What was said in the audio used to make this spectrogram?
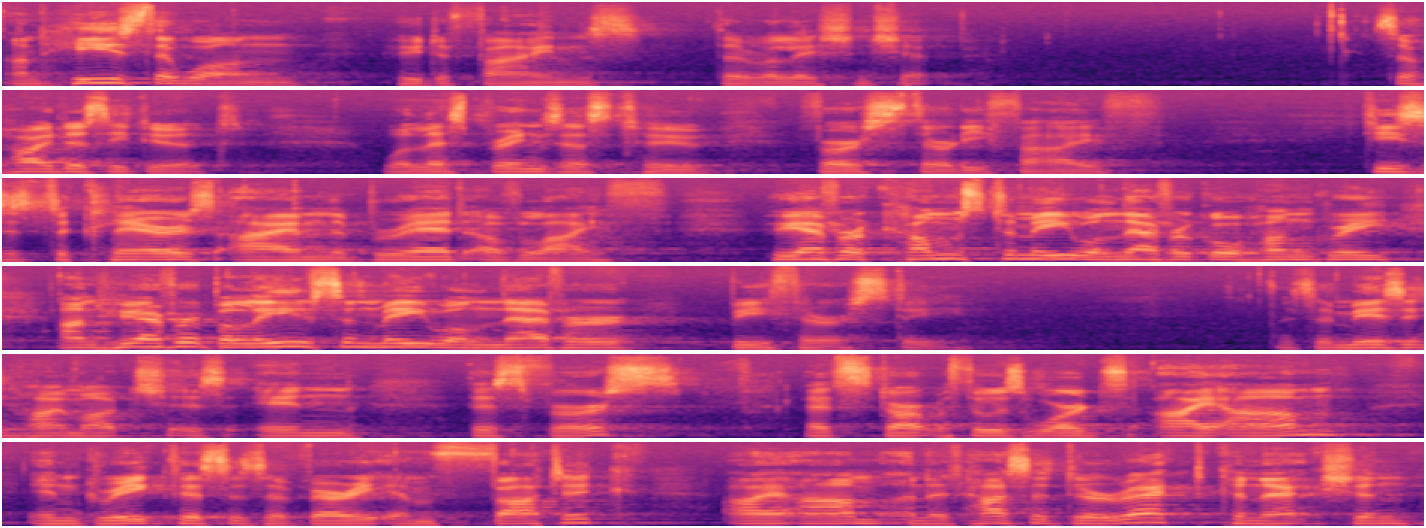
And he's the one who defines the relationship. So, how does he do it? Well, this brings us to verse 35. Jesus declares, I am the bread of life. Whoever comes to me will never go hungry, and whoever believes in me will never be thirsty. It's amazing how much is in this verse. Let's start with those words, I am. In Greek, this is a very emphatic I am, and it has a direct connection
